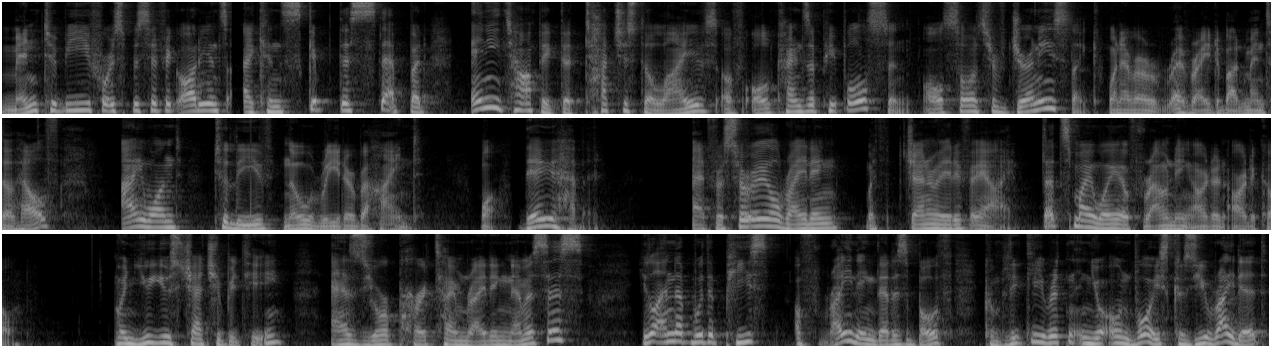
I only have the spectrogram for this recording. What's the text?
meant to be for a specific audience, I can skip this step, but any topic that touches the lives of all kinds of peoples and all sorts of journeys, like whenever I write about mental health, I want to leave no reader behind. Well, there you have it. Adversarial writing with generative AI. That's my way of rounding out an article when you use ChatGPT as your part time writing nemesis, you'll end up with a piece of writing that is both completely written in your own voice because you write it,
